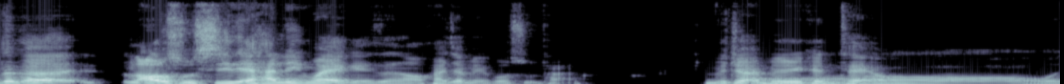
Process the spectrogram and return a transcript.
那个老鼠系列，还另外一个也是很好看，叫美国鼠团，你们叫 American Tail。哦，我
